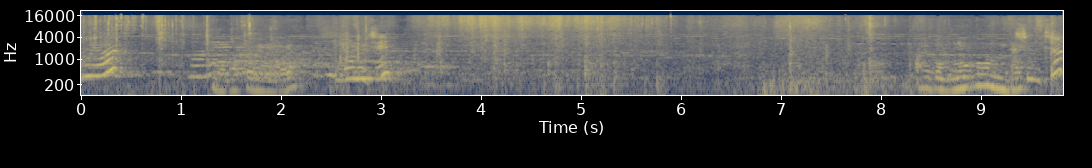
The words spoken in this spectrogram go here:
뭐야? 갖고 있는 거야? 뭔지? 아 이거 무거운데? 진짜?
